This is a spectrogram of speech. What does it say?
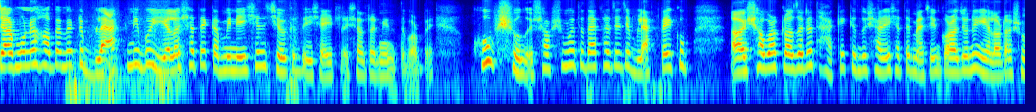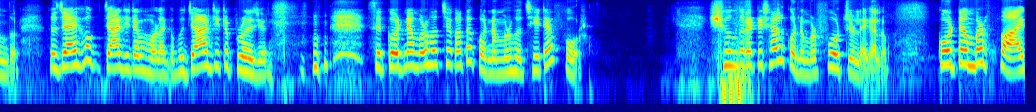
যার মনে হবে আমি একটা ব্ল্যাক নিব ইয়েলোর সাথে কম্বিনেশন সেও কিন্তু এই শাড়ি শালটা নিয়ে নিতে পারবে। খুব সুন্দর। সবসময় তো দেখা যায় যে ব্ল্যাকটাই খুব সবার ক্লজেটে থাকে, কিন্তু শাড়ির সাথে ম্যাচিং করার জন্য ইয়েলোটা সুন্দর। তো যাই হোক, যার যেটা ভালো লাগবে, যার যেটা প্রয়োজন। সে কোড নাম্বার হচ্ছে কত? কোড নাম্বার হচ্ছে এটা ফোর সুন্দর একটা শাল কোড নাম্বার ফোর চলে গেল। কোড নাম্বার ফাইভ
